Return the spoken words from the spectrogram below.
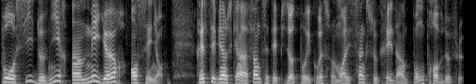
pour aussi devenir un meilleur enseignant? Restez bien jusqu'à la fin de cet épisode pour découvrir selon moi les 5 secrets d'un bon prof de FLE.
